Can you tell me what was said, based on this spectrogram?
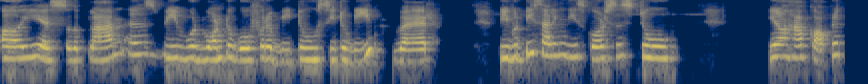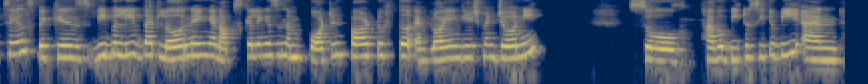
Uh, yes. So the plan is we would want to go for a B2 C2B where we would be selling these courses to you know have corporate sales because we believe that learning and upskilling is an important part of the employee engagement journey. So have a b2c2b and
